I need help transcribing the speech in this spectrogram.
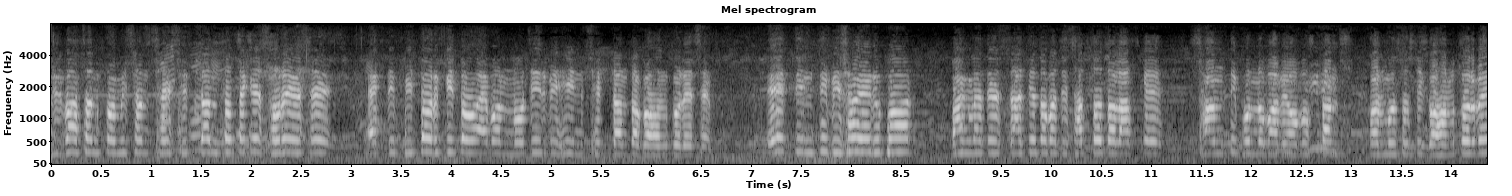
নির্বাচন কমিশন সেই সিদ্ধান্ত থেকে সরে এসে একটি বিতর্কিত এবং নজিরবিহীন সিদ্ধান্ত গ্রহণ করেছে। এই তিনটি বিষয়ের উপর বাংলাদেশ জাতীয়তাবাদী ছাত্র দল আজকে শান্তিপূর্ণভাবে অবস্থান কর্মসূচি গ্রহণ করবে।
